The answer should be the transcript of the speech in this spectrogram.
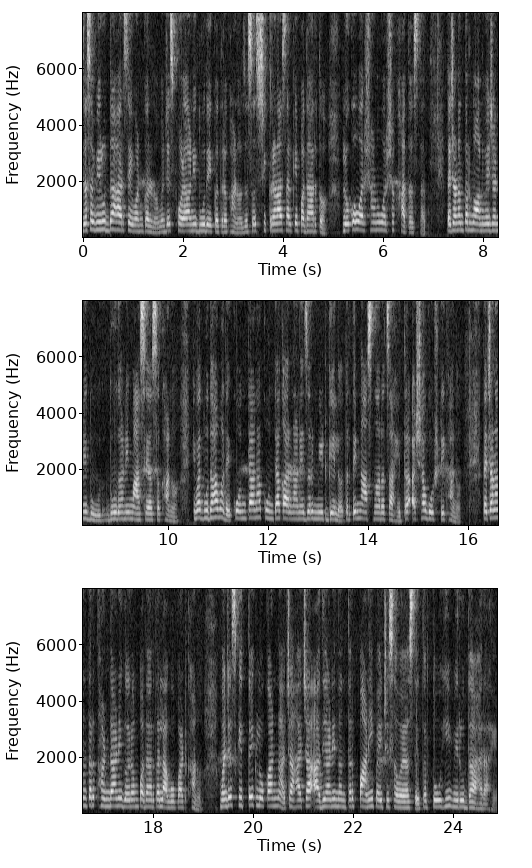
जसं विरुद्ध आहार सेवन करणं म्हणजेच फळं आणि दूध एकत्र खाणं जसं शिकरणासारखे पदार्थ लोक वर्षानुवर्ष खात असतात. त्याच्यानंतर नॉनव्हेज आणि दूध दूध आणि मासे असं खाणं किंवा दुधामध्ये कोणत्या ना कोणत्या कारणाने जर मीठ गेलं तर ते नासणारच आहे तर अशा गोष्टी खाणं. त्याच्यानंतर थंड आणि गरम पदार्थ लागोपाठ खाणं. म्हणजेच कित्येक लोकांना चहाच्या आधी आणि नंतर पाणी प्यायची सवय असते तर तोही विरुद्ध आहार आहे.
